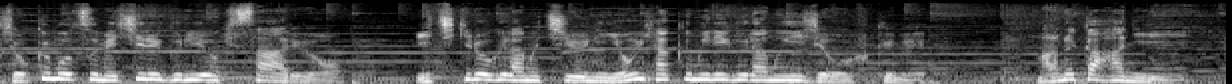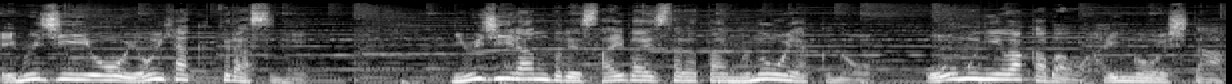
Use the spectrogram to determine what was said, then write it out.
食物メチルグリオキサールを 1kg 中に 400mg 以上含むマヌカハニー MGO400 プラスにニュージーランドで栽培された無農薬の大麦若葉を配合した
